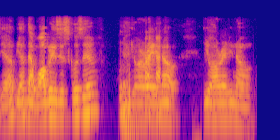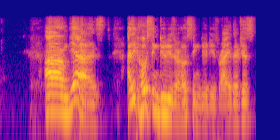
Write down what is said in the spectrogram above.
Yep. Yep. That Walgreens exclusive. You already know. You already know. Um, yeah, it's I think hosting duties are hosting duties, right? They're just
